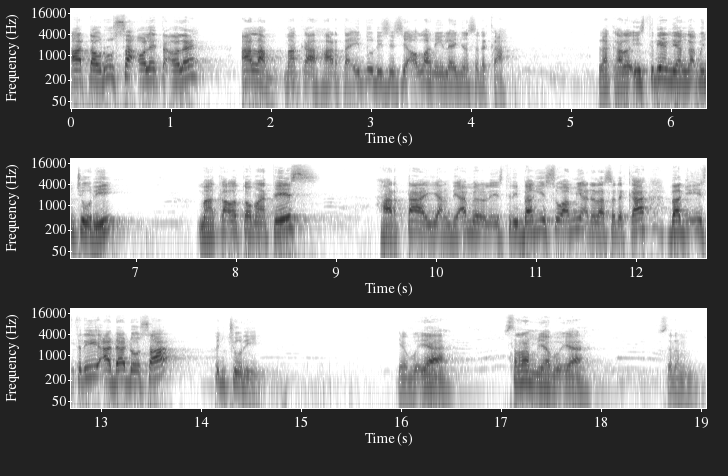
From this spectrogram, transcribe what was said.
atau rusak oleh tak oleh alam, maka harta itu di sisi Allah nilainya sedekah. Lah kalau istri yang dianggap mencuri, maka otomatis harta yang diambil oleh istri bagi suami adalah sedekah, bagi istri ada dosa pencuri. Ya Bu ya. Serem ya Bu ya. Serem.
